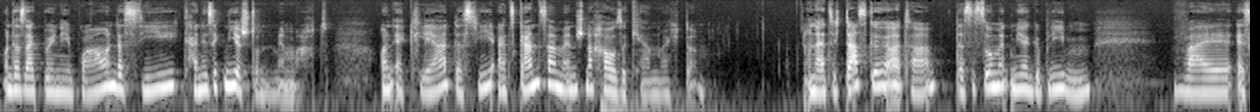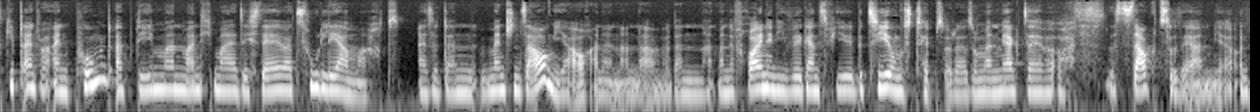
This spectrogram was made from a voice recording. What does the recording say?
Und da sagt Brene Brown, dass sie keine Signierstunden mehr macht. Und erklärt, dass sie als ganzer Mensch nach Hause kehren möchte. Und als ich das gehört habe, das ist so mit mir geblieben, weil es gibt einfach einen Punkt, ab dem man manchmal sich selber zu leer macht. Also dann, Menschen saugen ja auch aneinander. Dann hat man eine Freundin, die will ganz viel Beziehungstipps oder so. Man merkt selber, oh, das, das saugt zu sehr an mir. Und,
